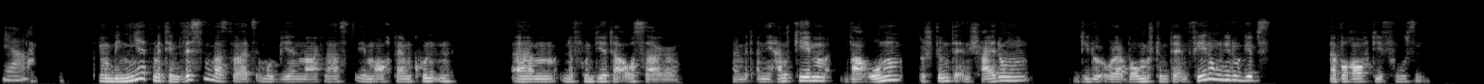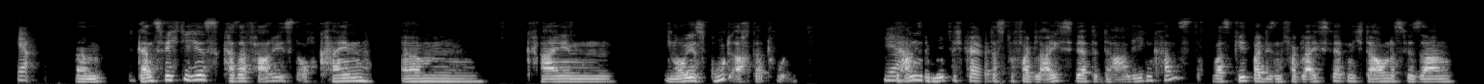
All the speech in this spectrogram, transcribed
ja. kombiniert mit dem Wissen, was du als Immobilienmakler hast, eben auch deinem Kunden ähm, eine fundierte Aussage äh, mit an die Hand geben, warum bestimmte Entscheidungen, die du oder warum bestimmte Empfehlungen, die du gibst, worauf die fußen. Ja. Ähm, ganz wichtig ist, Casafari ist auch kein, ähm, kein neues Gutachtertool. Ja. Wir haben eine Möglichkeit, dass du Vergleichswerte darlegen kannst. Was geht bei diesen Vergleichswerten nicht darum, dass wir sagen,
